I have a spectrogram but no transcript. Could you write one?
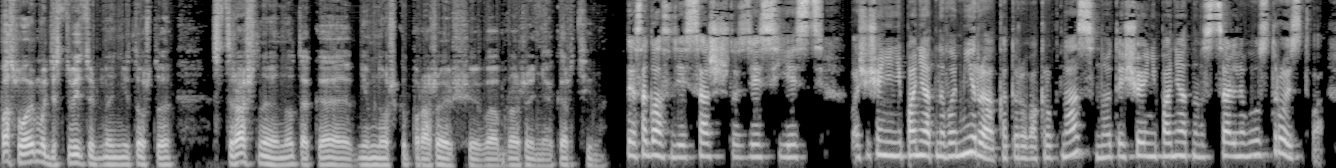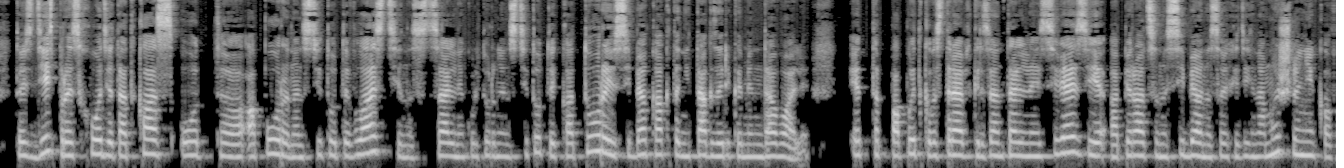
По-своему, действительно, не то, что страшная, но такая немножко поражающая воображение картина. Я согласна здесь, Саша, что здесь есть ощущение непонятного мира, который вокруг нас, но это еще и непонятного социального устройства. То есть здесь происходит отказ от э, опоры на институты власти, на социальные и культурные институты, которые себя как-то не так зарекомендовали. Это попытка выстраивать горизонтальные связи, опираться на себя, на своих единомышленников,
